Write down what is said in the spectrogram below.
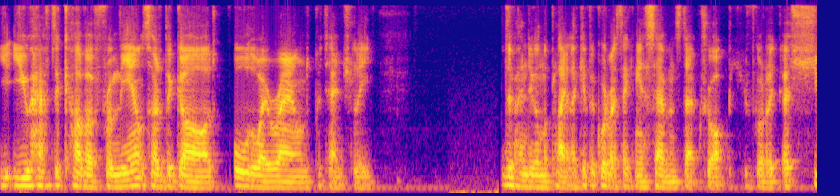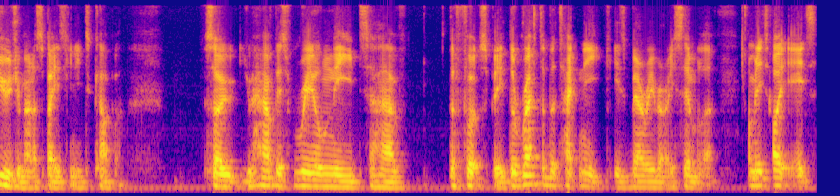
you, you have to cover from the outside of the guard all the way around potentially depending on the play. Like if the quarterback's taking a seven step drop, you've got a, a, huge amount of space you need to cover. So you have this real need to have the foot speed. The rest of the technique is very, very similar. I mean, it's it's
